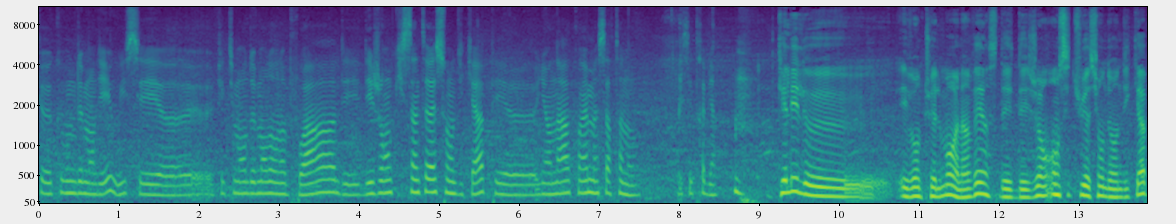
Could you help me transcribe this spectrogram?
que vous me demandiez. Oui, c'est euh, effectivement demandeurs d'emploi, des, des, gens qui s'intéressent au handicap et euh, il y en a quand même un certain nombre. Et c'est très bien. Quel est le, éventuellement à l'inverse des, gens en situation de handicap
